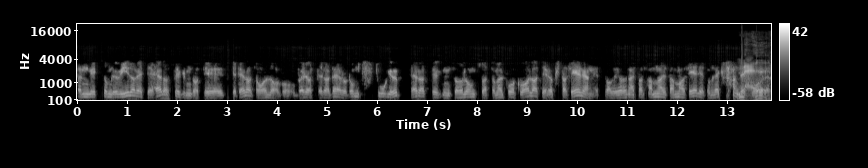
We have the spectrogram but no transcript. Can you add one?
sen gick de vidare till Häradsbygden då, till, till deras A-lag och, och började spela där. Och de tog ju upp Häradsbygden så långt så att de höll på att kvala till högsta serien ett tag. Har nästan hamnat i samma serie som Leksand. Nej!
